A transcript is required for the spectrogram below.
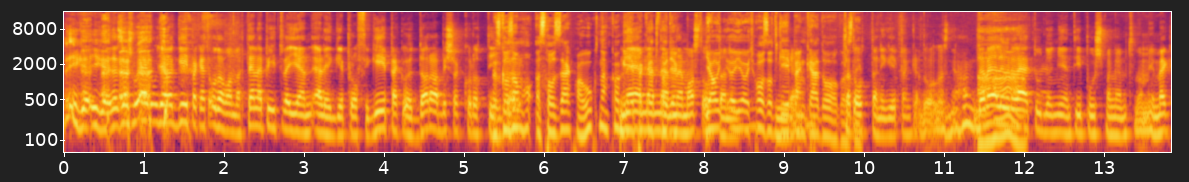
Igen, igen. Ez most, ugye a gépeket oda vannak telepítve, ilyen eléggé profi gépek, öt darab, és akkor ott... Ezt gondolom, azt hozzák maguknak a gépeket? Nem, nem, nem, nem azt ja, ottani. Ja, hogy hozott igen. gépen kell dolgozni. Tehát ottani gépen kell dolgozni. Aha. De Aha. előre lehet tudni, hogy milyen típus, meg nem tudom én, meg,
